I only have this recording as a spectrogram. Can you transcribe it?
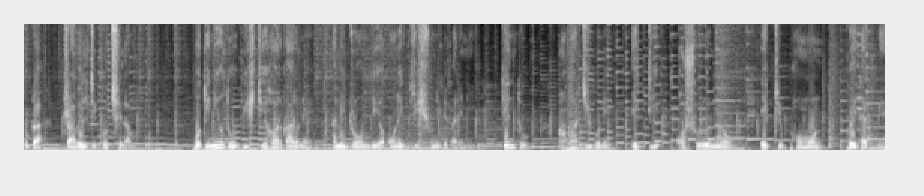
গোটা ট্রাভেলটি করছিলাম। প্রতিনিয়ত বৃষ্টি হওয়ার কারণে আমি ড্রোন দিয়ে অনেক দৃশ্য নিতে পারিনি। কিন্তু আমার জীবনে একটি অস্মরণীয় একটি ভ্রমণ হয়ে থাকবে।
